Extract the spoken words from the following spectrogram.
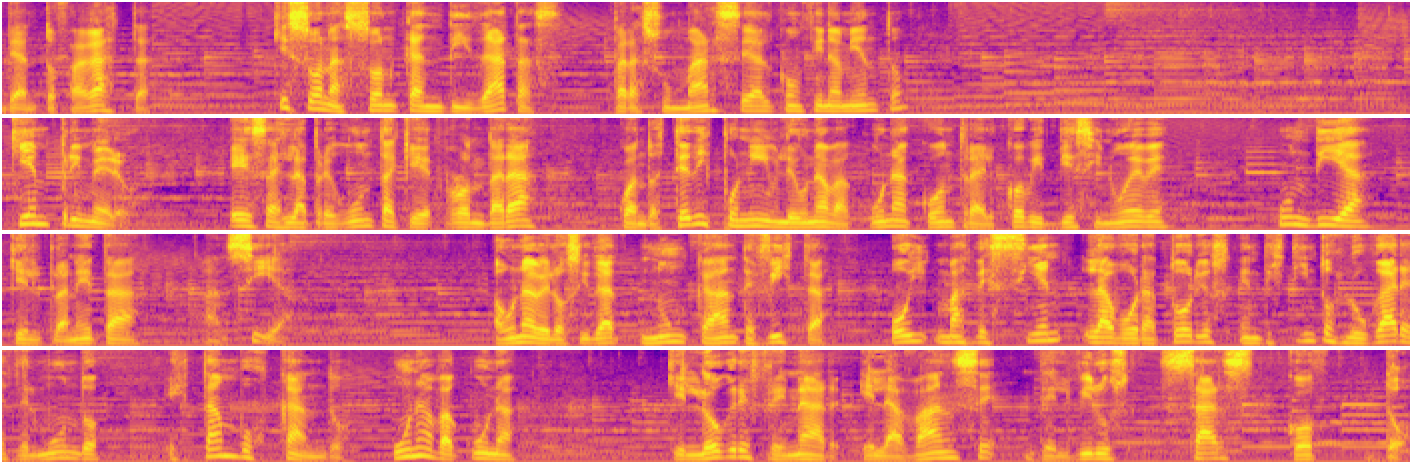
de Antofagasta. ¿Qué zonas son candidatas para sumarse al confinamiento? ¿Quién primero? Esa es la pregunta que rondará cuando esté disponible una vacuna contra el COVID-19 un día que el planeta ansía. A una velocidad nunca antes vista, hoy más de 100 laboratorios en distintos lugares del mundo están buscando una vacuna que logre frenar el avance del virus SARS-CoV-2.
